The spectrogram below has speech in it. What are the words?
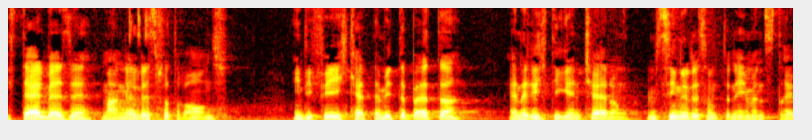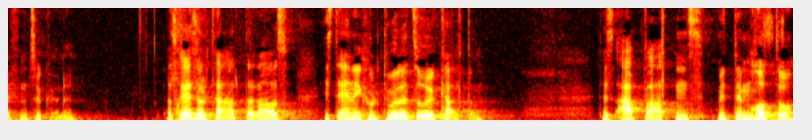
ist teilweise mangelndes Vertrauens in die Fähigkeit der Mitarbeiter, eine richtige Entscheidung im Sinne des Unternehmens treffen zu können. Das Resultat daraus ist eine Kultur der Zurückhaltung, des Abwartens mit dem Motto,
